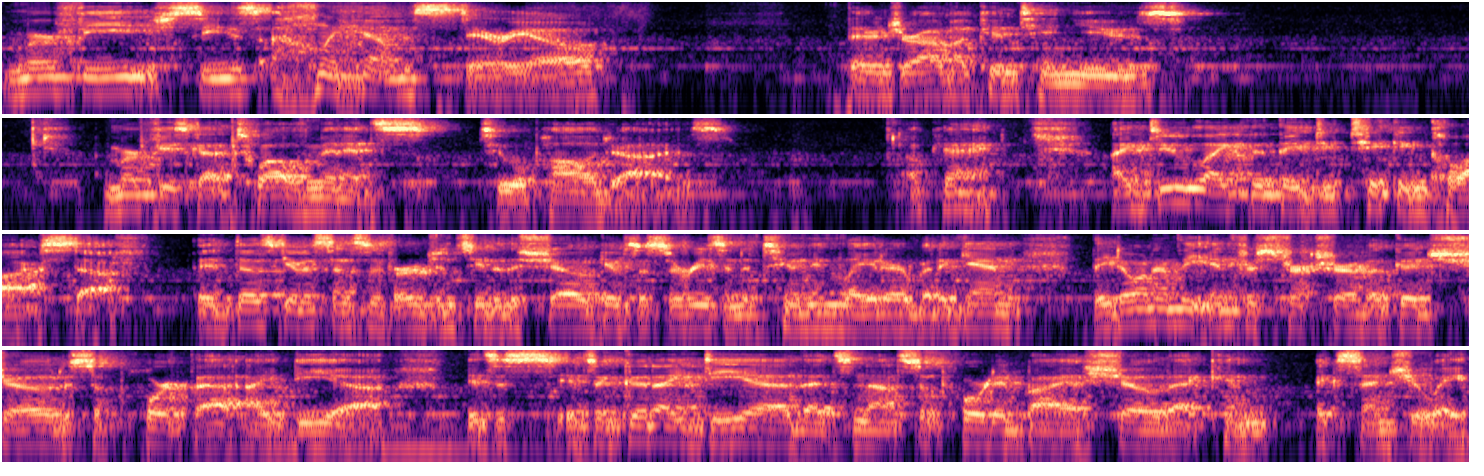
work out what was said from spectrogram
Murphy sees Aalyah Mysterio. Their drama continues. Murphy's got 12 minutes to apologize. Okay. I do like that they do ticking clock stuff it does give a sense of urgency to the show, gives us a reason to tune in later. But again, they don't have the infrastructure of a good show to support that idea. It's a, it's a good idea that's not supported by a show that can accentuate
